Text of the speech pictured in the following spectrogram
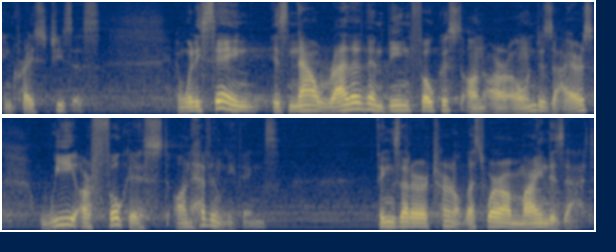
in Christ Jesus. And what he's saying is now, rather than being focused on our own desires, we are focused on heavenly things, things that are eternal. That's where our mind is at.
